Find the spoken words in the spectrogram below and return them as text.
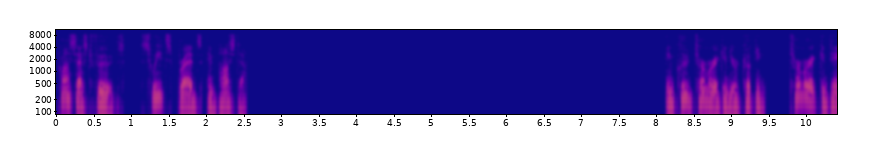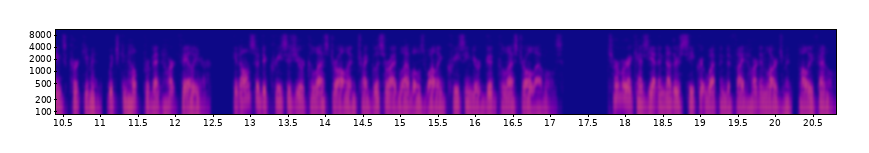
Processed foods. Sweets, breads, and pasta. Include turmeric in your cooking. Turmeric contains curcumin, which can help prevent heart failure. It also decreases your cholesterol and triglyceride levels while increasing your good cholesterol levels. Turmeric has yet another secret weapon to fight heart enlargement, polyphenol.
